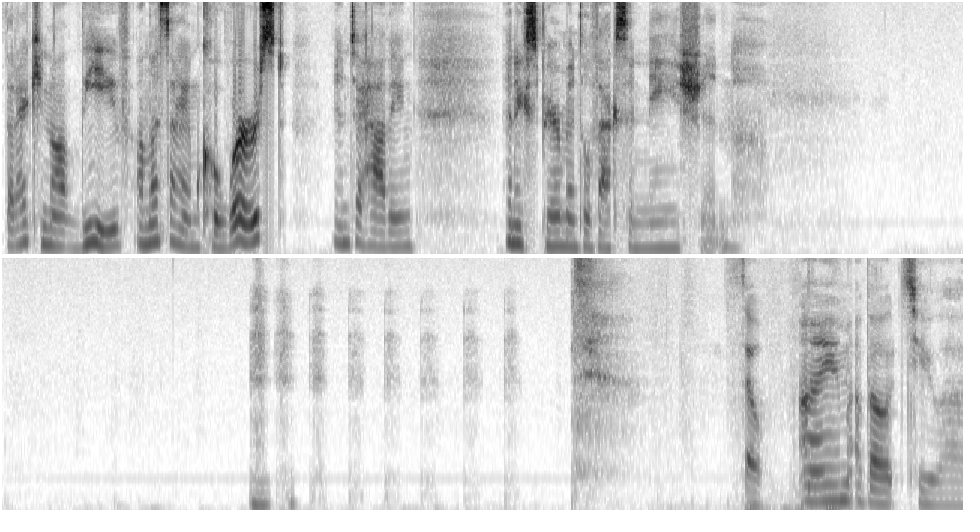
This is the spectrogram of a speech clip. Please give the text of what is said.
that I cannot leave unless I am coerced into having an experimental vaccination. so, I'm about to uh,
